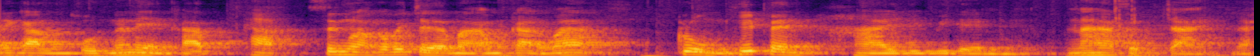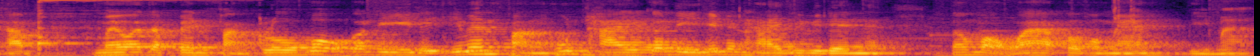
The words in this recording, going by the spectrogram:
ในการลงทุนนั่นเองครับครับซึ่งเราก็ไปเจอมาเหมือนกันว่ากลุ่มที่เป็น High Dividend เนี่ยน่าสนใจนะครับ ไม่ว่าจะเป็นฝั่ง global ก็ดี หรือ even ฝั่งหุ้นไทยก็ดีที่เป็น High Dividend เนี่ยต้องบอกว่า performance ดีมาก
